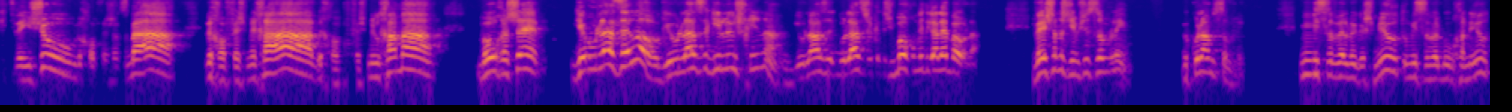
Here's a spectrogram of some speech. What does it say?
כתבי אישום, וחופש הצבעה, וחופש מחאה, וחופש מלחמה, ברוך השם. גאולה זה לא, גאולה זה גילוי שכינה, גאולה זה, גאולה זה שקדוש ברוך הוא מתגלה בעולם. ויש אנשים שסובלים, וכולם סובלים. מי סובל בגשמיות ומי סובל ברוחניות.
